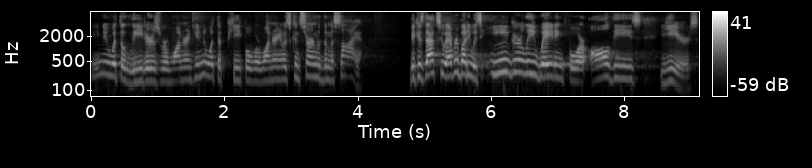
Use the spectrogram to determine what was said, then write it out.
He knew what the leaders were wondering. He knew what the people were wondering. He was concerned with the Messiah because that's who everybody was eagerly waiting for all these years.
